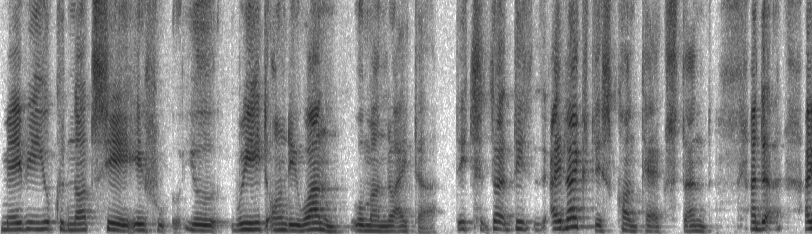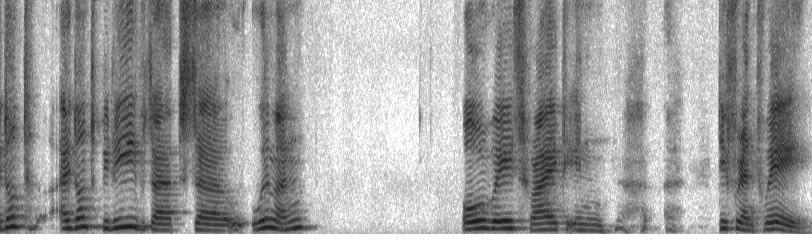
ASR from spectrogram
maybe you could not see if you read only one woman writer. It's, this, I like this context, and and I don't I don't believe that women always write in a different way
